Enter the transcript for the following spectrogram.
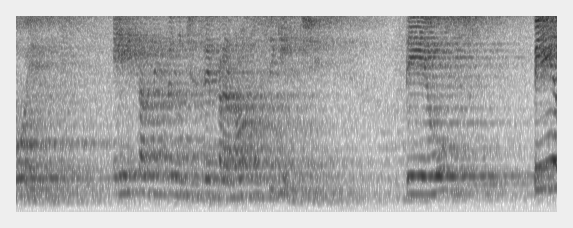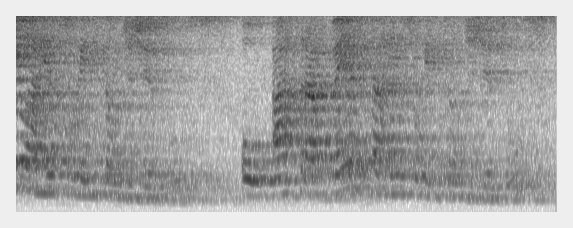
coisas, ele está tentando dizer para nós o seguinte: Deus, pela ressurreição de Jesus, ou através da ressurreição de Jesus,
